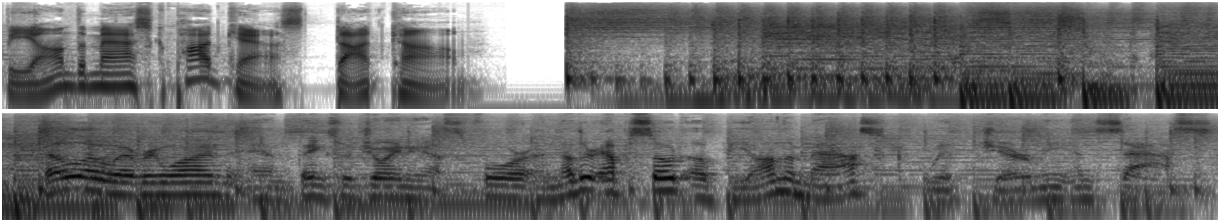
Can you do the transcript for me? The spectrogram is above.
beyondthemaskpodcast.com. Hello, everyone, and thanks for joining us for another episode of Beyond the Mask with Jeremy and Sass,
